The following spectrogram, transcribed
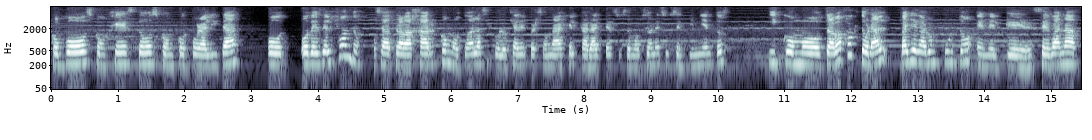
con voz, con gestos, con corporalidad, o, desde el fondo, o sea, trabajar como toda la psicología del personaje, el carácter, sus emociones, sus sentimientos, y como trabajo actoral va a llegar un punto en el que se van a,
